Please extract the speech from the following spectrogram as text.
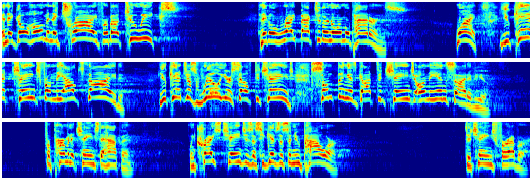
And they go home and they try for about two weeks. And they go right back to their normal patterns. Why? You can't change from the outside. You can't just will yourself to change. Something has got to change on the inside of you for permanent change to happen. When Christ changes us, he gives us a new power to change forever.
